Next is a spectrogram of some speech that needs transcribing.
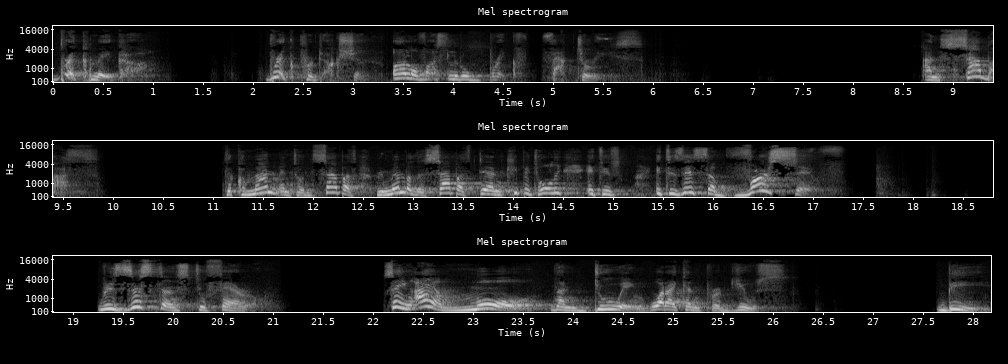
Brick maker, brick production, all of us little brick factories. And Sabbath the commandment on Sabbath, remember the Sabbath day and keep it holy, it is, it is a subversive resistance to Pharaoh. Saying, I am more than doing what I can produce. Be.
